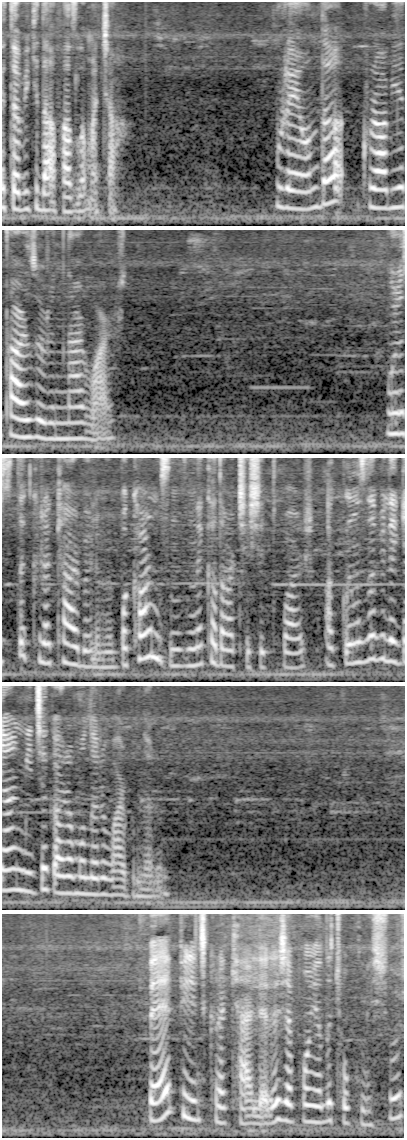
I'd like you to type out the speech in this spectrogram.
Ve tabii ki daha fazla maça. Bu reyonda kurabiye tarzı ürünler var. Burası da kraker bölümü. Bakar mısınız ne kadar çeşit var? Aklınıza bile gelmeyecek aromaları var bunların. Ve pirinç krakerleri Japonya'da çok meşhur.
